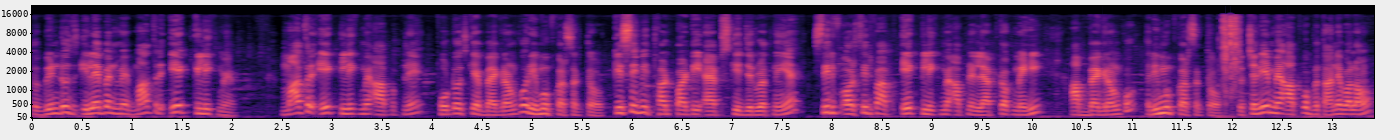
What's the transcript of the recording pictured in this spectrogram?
तो विंडोज़ 11 में मात्र एक क्लिक में, मात्र एक क्लिक में आप अपने फ़ोटोज़ के बैकग्राउंड को रिमूव कर सकते हो। किसी भी थर्ड पार्टी एप्स की ज़रूरत नहीं है। सिर्फ़ और सिर्फ़ आप एक क्लिक में अपने लैपटॉप में ही आप बैकग्राउंड को रिमूव कर सकते हो। तो चलिए मैं आपको बताने वाला हूँ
